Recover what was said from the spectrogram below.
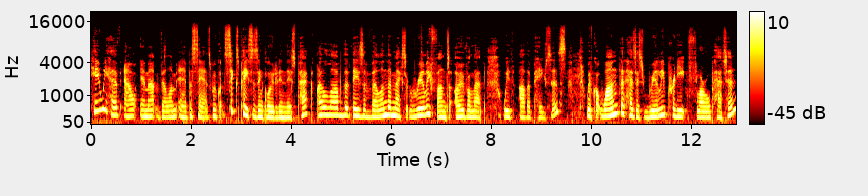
Here we have our Emma Vellum Ampersands. We've got six pieces included in this pack. I love that there's a vellum that makes it really fun to overlap with other pieces. We've got one that has this really pretty floral pattern,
